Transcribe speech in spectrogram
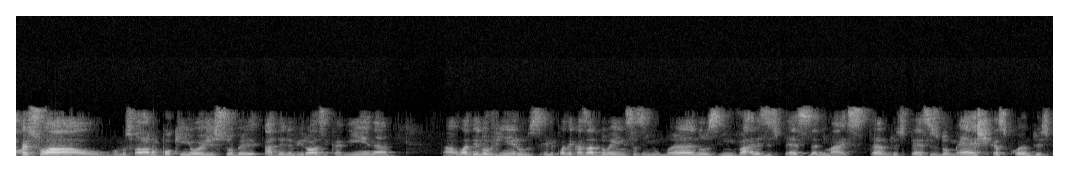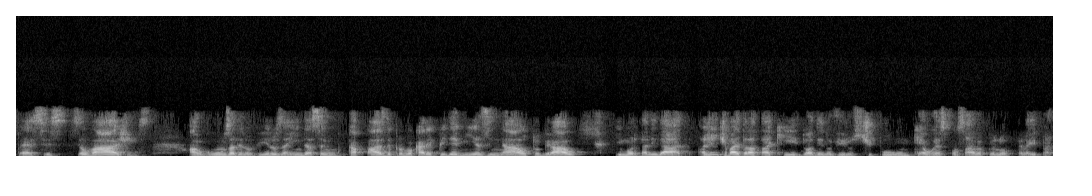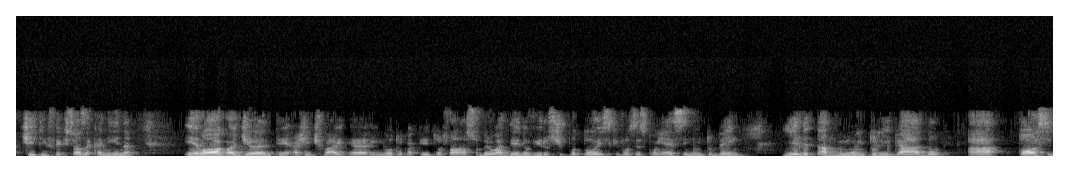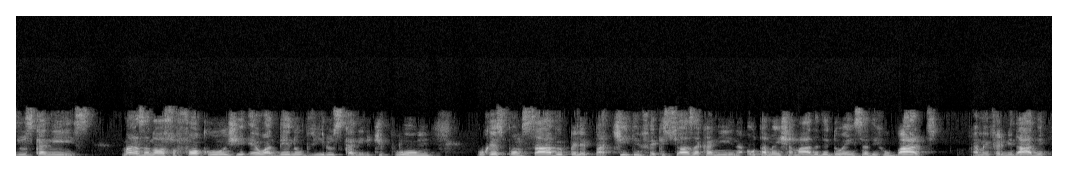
Olá pessoal, vamos falar um pouquinho hoje sobre adenovirose canina. Tá? O adenovírus ele pode causar doenças em humanos e em várias espécies animais, tanto espécies domésticas quanto espécies selvagens. Alguns adenovírus ainda são capazes de provocar epidemias em alto grau e mortalidade. A gente vai tratar aqui do adenovírus tipo 1, que é o responsável pelo, pela hepatite infecciosa canina, e logo adiante a gente vai, eh, em outro capítulo, falar sobre o adenovírus tipo 2, que vocês conhecem muito bem, e ele está muito ligado à tosse dos canis. Mas o nosso foco hoje é o adenovírus canino tipo 1, o responsável pela hepatite infecciosa canina, ou também chamada de doença de Hubbard. É uma enfermidade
